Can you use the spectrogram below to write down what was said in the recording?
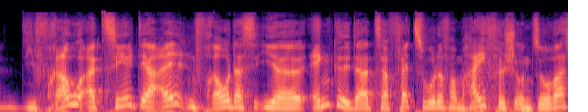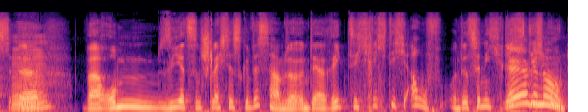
die Frau erzählt der alten Frau, dass ihr Enkel da zerfetzt wurde vom Haifisch und sowas, äh, warum sie jetzt ein schlechtes Gewissen haben soll. Und der regt sich richtig auf. Und das finde ich richtig Ja, genau. gut.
